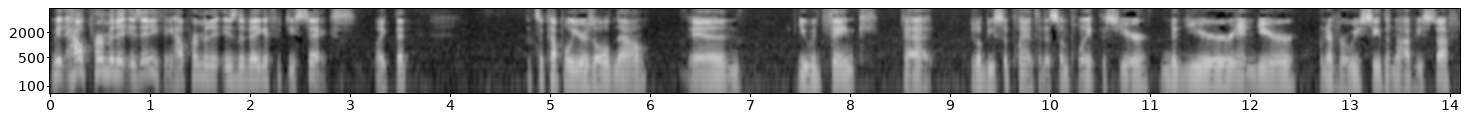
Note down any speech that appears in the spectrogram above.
I mean, how permanent is anything? How permanent is the Vega 56? Like that it's a couple years old now and you would think that it'll be supplanted at some point this year, mid-year, end year, whenever we see the Navi stuff.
